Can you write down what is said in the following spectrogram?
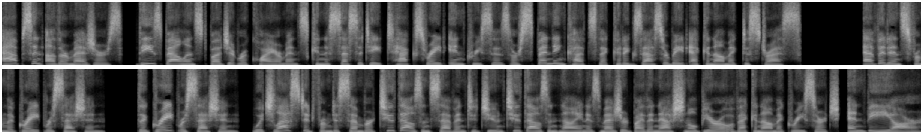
Absent other measures, these balanced budget requirements can necessitate tax rate increases or spending cuts that could exacerbate economic distress. Evidence from the Great Recession. The Great Recession, which lasted from December 2007 to June 2009 as measured by the National Bureau of Economic Research, NBER,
